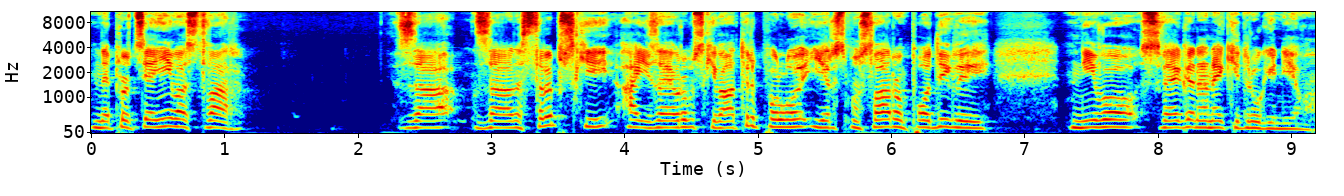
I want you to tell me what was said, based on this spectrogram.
neprocenjiva stvar za, za srpski, a i za evropski vaterpolo, jer smo stvarno podigli nivo svega na neki drugi nivo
